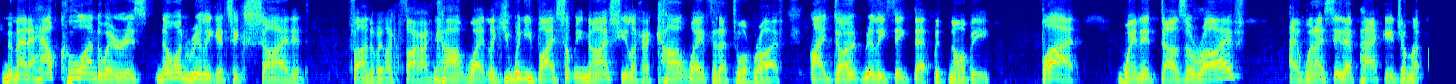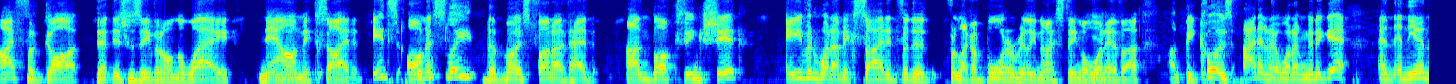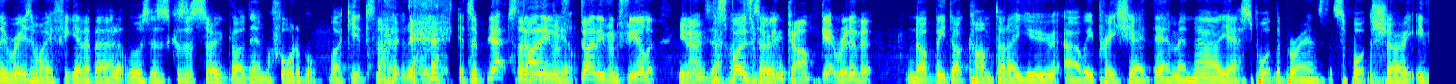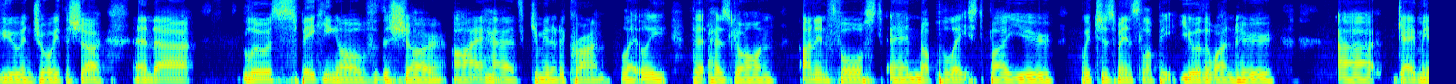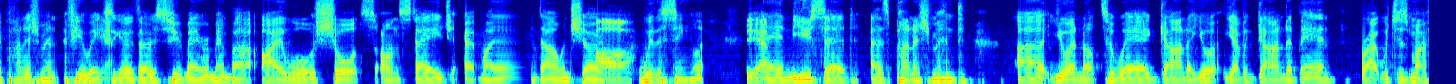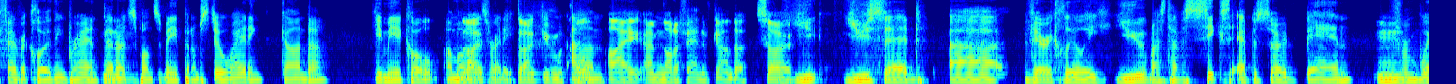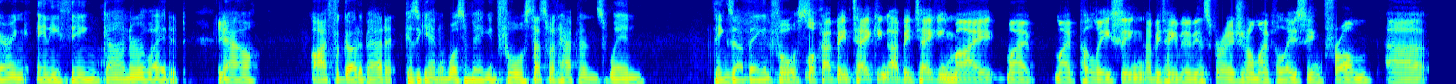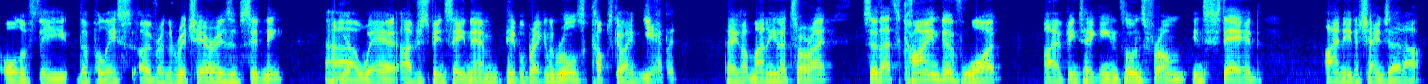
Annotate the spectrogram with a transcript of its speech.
no matter how cool underwear is, no one really gets excited for underwear. Like, fuck, I Yeah. can't wait. Like, you, when you buy something nice, you're like, I can't wait for that to arrive. I don't really think that with Nobby, but when it does arrive, I, when I see that package, I'm like, I forgot that this was even on the way. Now I'm excited. It's honestly the most fun I've had unboxing shit. Even when I'm excited for the for like I bought a really nice thing or Yeah. whatever, uh, because I don't know what I'm gonna get. And and the only reason why I forget about it, Lewis, is because it's so goddamn affordable. Like it's not even a big, it's a Yeah, it's don't even deal. don't even feel it. You know, Exactly. disposable So- income. Get rid of it. nobby.com.au. Uh, we appreciate them and uh, yeah, support the brands that support the show if you enjoy the show. And uh, Lewis, speaking of the show, I Mhm. have committed a crime lately that has gone unenforced and not policed by you, which has been sloppy. You were the one who uh, gave me a punishment a few weeks ago. Those who may remember, I wore shorts on stage at my Darwin show Oh, with a singlet. yeah. And you said, as punishment, uh, you are not to wear Gander. You're, you have a Gander band, right? Which is my favorite clothing brand. They don't Mm. sponsor me, but I'm still waiting. Gander, give me a call. I'm No, always ready. Don't give him a call. Um, I am not a fan of Gander. So You you said uh, very clearly you must have a six episode ban mm, from wearing anything Gander related. Yeah. Now, I forgot about it because again, it wasn't being enforced. That's what happens when things are being enforced. look, I've been taking I've been taking my my my policing. I've been taking a bit of inspiration on my policing from uh, all of the the police over in the rich areas of Sydney, uh, Yeah. where I've just been seeing them people breaking the rules, cops going, yeah, but they got money, that's all right. So that's kind of what I've been taking influence from. Instead, I need to change that up.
